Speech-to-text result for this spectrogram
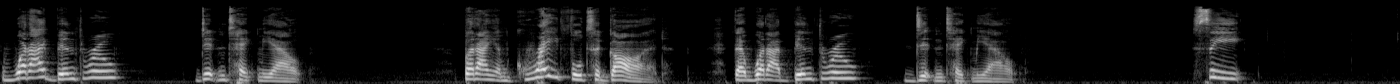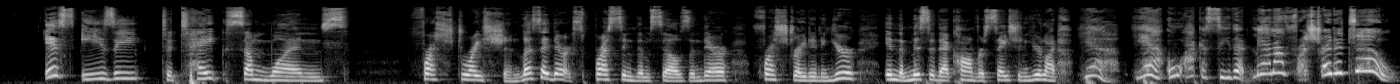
what I've been through didn't take me out. But I am grateful to God that what I've been through didn't take me out. See, it's easy to take someone's frustration. Let's say they're expressing themselves and they're frustrated, and you're in the midst of that conversation. You're like, yeah, yeah, oh, I can see that. Man, I'm frustrated too.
